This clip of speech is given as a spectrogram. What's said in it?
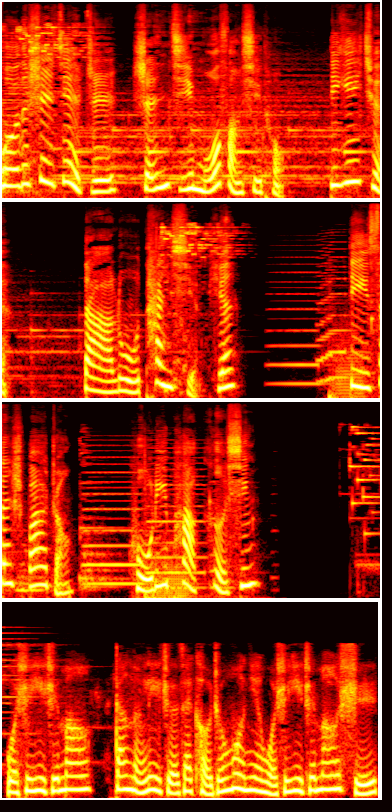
我的世界之神级模仿系统第一卷，大陆探险篇第三十八章，苦力怕克星。我是一只猫，当能力者在口中默念“我是一只猫”时，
